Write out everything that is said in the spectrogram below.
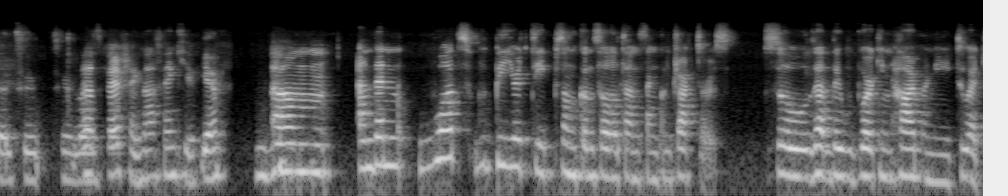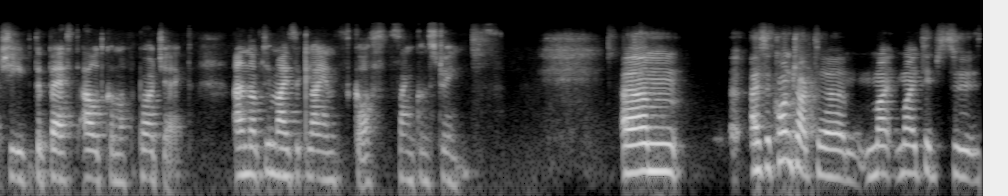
to go too too long. That's perfect. No, thank you. Yeah. Mm -hmm. Um, and then, what would be your tips on consultants and contractors? So that they would work in harmony to achieve the best outcome of a project and optimize the client's costs and constraints? Um, as a contractor, my, my tips to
